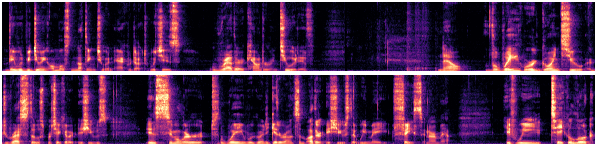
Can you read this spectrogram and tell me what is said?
they would be doing almost nothing to an aqueduct, which is rather counterintuitive. Now, the way we're going to address those particular issues is similar to the way we're going to get around some other issues that we may face in our map. If we take a look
